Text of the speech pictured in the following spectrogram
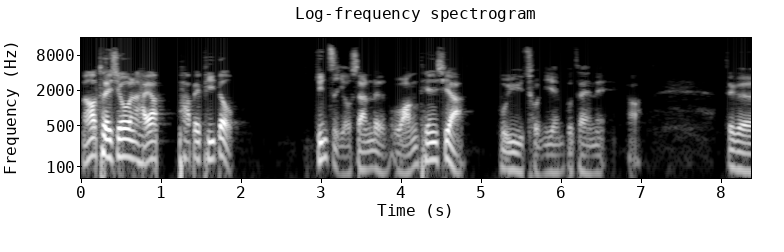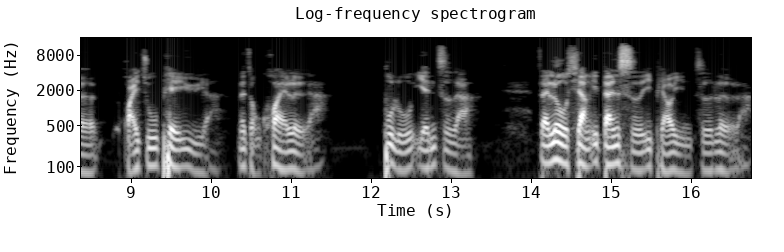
然后退休呢，还要怕被批斗。君子有三乐：王天下，不欲存焉，不在内啊。这个怀珠佩玉呀，那种快乐啊。不如颜子啊，在肉巷一箪食一瓢饮之乐啦，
